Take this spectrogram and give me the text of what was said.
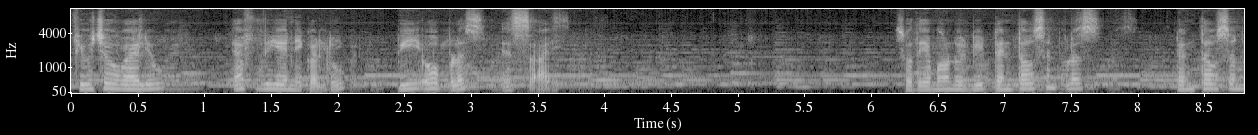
Future value FVN equal to PO plus SI. So the amount will be 10,000 plus 10,000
